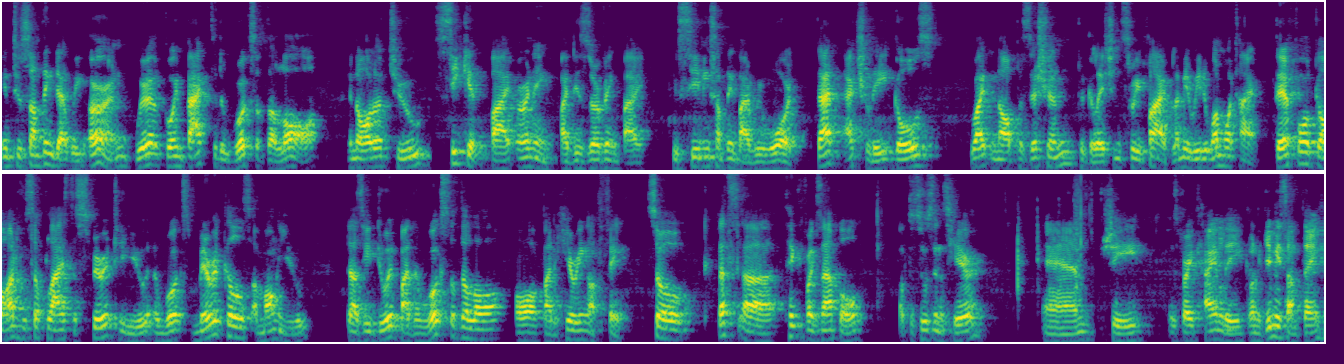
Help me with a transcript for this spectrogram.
into something that we earn, we're going back to the works of the law in order to seek it by earning, by deserving, by receiving something by reward. That actually goes right in opposition to Galatians 3.5. Let me read it one more time. Therefore God who supplies the Spirit to you and works miracles among you, does he do it by the works of the law or by the hearing of faith? So let's uh, take, for example, Dr. Susan's here, and she is very kindly going to give me something.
